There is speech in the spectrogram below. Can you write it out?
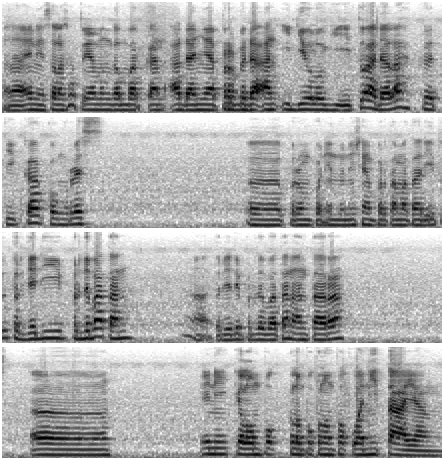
Nah, ini salah satu yang menggambarkan adanya perbedaan ideologi itu adalah ketika Kongres eh, Perempuan Indonesia yang pertama tadi itu terjadi perdebatan, Nah, terjadi perdebatan antara eh, ini kelompok kelompok-kelompok wanita yang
